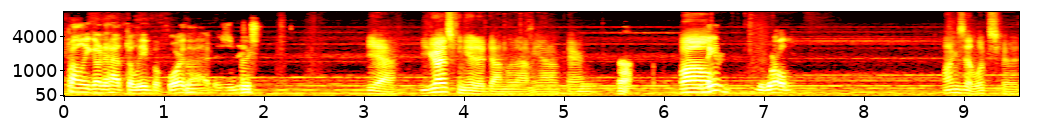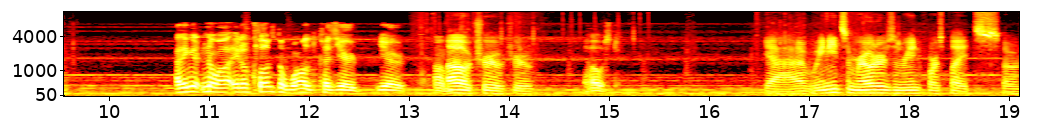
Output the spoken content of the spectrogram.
probably going to have to leave before that, isn't he? Yeah, you guys can get it done without me. I don't care. No. I Well, think the world. as long as it looks good. I think it- no, uh, it'll close the world because you're you're um, Oh, true, true. the host. Yeah, uh, we need some rotors and reinforced plates, so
